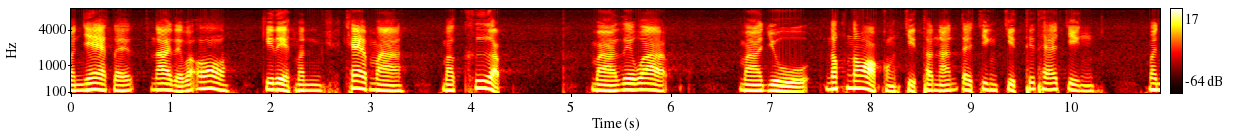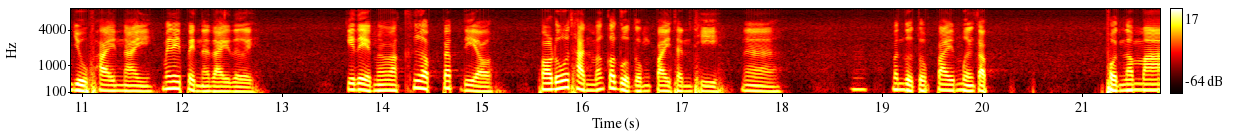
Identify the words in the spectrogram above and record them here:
มันแยกได้ได้เลยว่าอ๋อกิเลสมันแค่มามาเคลือบ มาเรียกว่า มาอยู่นอกๆของจิตเท่านั้น แต่จริงจิตที่แท้จริง มันอยู่ภายในไม่ได้เป็นอะไรเลย กิเลสมันมาเคลือบแป๊บเดียว พอรู้ทันมันก็หลุดลงไปทันทีนะมันหลุดลงไปเหมือนกับผลไม้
